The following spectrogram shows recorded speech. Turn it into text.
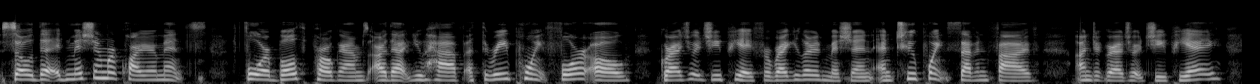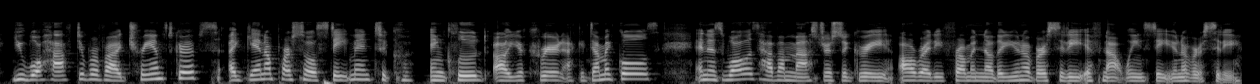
So the admission requirements for both programs are that you have a 3.40 graduate GPA for regular admission and 2.75 undergraduate GPA. You will have to provide transcripts, again, a personal statement to include uh, your career and academic goals, and as well as have a master's degree already from another university, if not Wayne State University.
